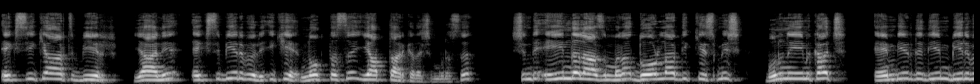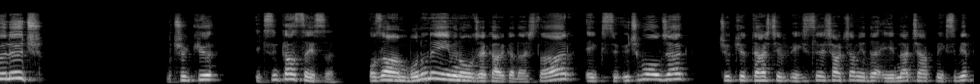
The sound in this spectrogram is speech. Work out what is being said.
eksi 2 artı 1 yani eksi 1 bölü 2 noktası yaptı arkadaşım burası. Şimdi eğim de lazım bana. Doğrular dik kesmiş. Bunun eğimi kaç? M1 dediğim 1 bölü 3. Bu çünkü x'in katsayısı. O zaman bunun eğimi ne olacak arkadaşlar? Eksi 3 mü olacak? Çünkü ters çevirip eksiyle çarpacağım ya da eğimler çarpı eksi 1.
